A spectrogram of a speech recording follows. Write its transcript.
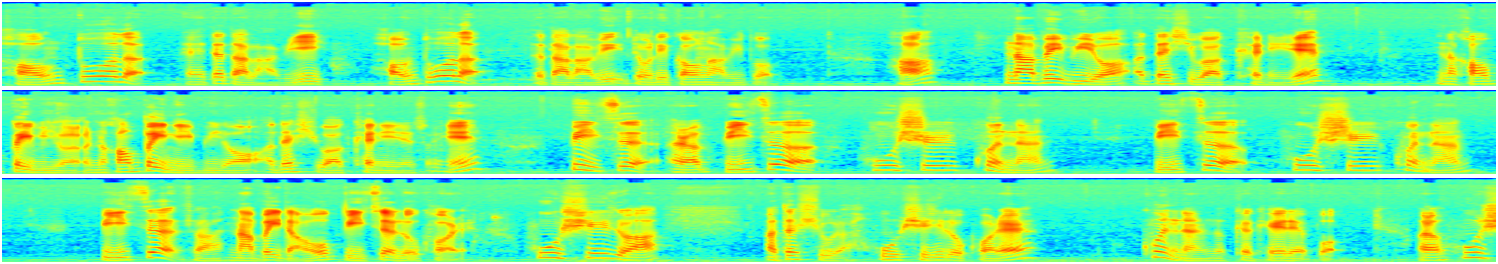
好多了အဲတက်တာလာပြီ好多了တက်တာလာပြီတော်လေးကောင်းလာပြီပေါ့ဟာနာပိတ်ပြီးတော့အသက်ရှူကခက်နေတယ်နှာခေါင်းပိတ်ပြီးတော့နှာခေါင်းပိတ်နေပြီးတော့အသက်ရှူကခက်နေတယ်ဆိုရင်鼻子အဲ့တော့鼻子呼吸困难鼻子呼吸困难鼻子ဆိုတာနှာပိတ်တာကို鼻子လို့ခေါ်တယ်呼吸ဆိုတာအသက်ရှူတာ呼吸လို့ခေါ်တယ်困难ဆိုခက်ခဲတယ်ပေါ့ အဲ့တော့呼吸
